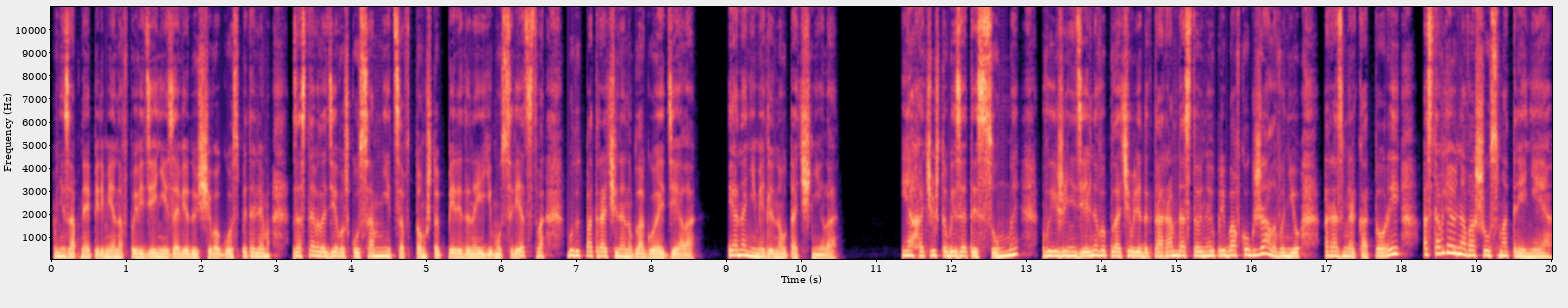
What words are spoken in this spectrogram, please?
Внезапная перемена в поведении заведующего госпиталем заставила девушку усомниться в том, что переданные ему средства будут потрачены на благое дело — и она немедленно уточнила. «Я хочу, чтобы из этой суммы вы еженедельно выплачивали докторам достойную прибавку к жалованию, размер которой оставляю на ваше усмотрение.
